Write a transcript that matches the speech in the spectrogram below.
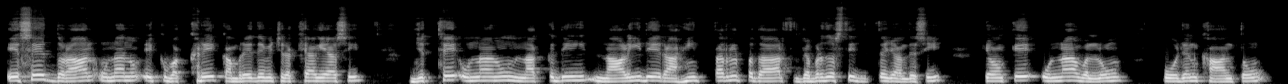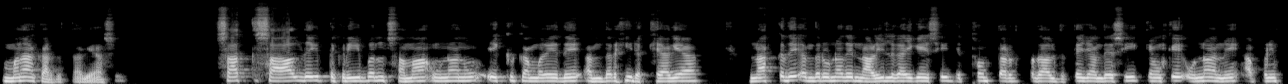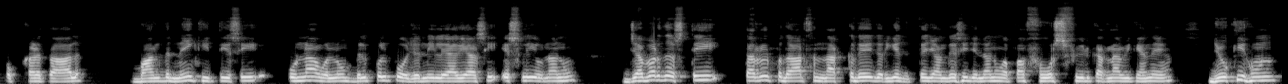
ਇਸੇ ਦੌਰਾਨ ਉਹਨਾਂ ਨੂੰ ਇੱਕ ਵੱਖਰੇ ਕਮਰੇ ਦੇ ਵਿੱਚ ਰੱਖਿਆ ਗਿਆ ਸੀ, ਜਿੱਥੇ ਉਹਨਾਂ ਨੂੰ ਨੱਕ ਦੀ ਨਾਲੀ ਦੇ ਰਾਹੀਂ ਤਰਲ ਪਦਾਰਥ ਜ਼ਬਰਦਸਤੀ ਦਿੱਤੇ ਜਾਂਦੇ ਸੀ, ਕਿਉਂਕਿ ਉਹਨਾਂ ਵੱਲੋਂ ਭੋਜਨ ਖਾਣ ਤੋਂ ਮਨਾ ਕਰ ਦਿੱਤਾ ਗਿਆ ਸੀ। 7 ਸਾਲ ਦੇ ਤਕਰੀਬਨ ਸਮਾਂ ਉਹਨਾਂ ਨੂੰ ਇੱਕ ਕਮਰੇ ਦੇ ਅੰਦਰ ਹੀ ਰੱਖਿਆ ਗਿਆ। ਨੱਕ ਦੇ ਅੰਦਰ ਉਹਨਾਂ ਦੇ ਨਾਲੀ ਲਗਾਈ ਗਈ ਸੀ, ਜਿੱਥੋਂ ਤਰਲ ਪਦਾਰਥ ਦਿੱਤੇ ਜਾਂਦੇ ਸੀ, ਕਿਉਂਕਿ ਉਹਨਾਂ ਨੇ ਆਪਣੀ ਭੁੱਖ ਹੜਤਾਲ ਬੰਦ ਨਹੀਂ ਕੀਤੀ ਸੀ ਉਹਨਾਂ ਵੱਲੋਂ ਬਿਲਕੁਲ ਭੋਜਨ ਨਹੀਂ ਲਿਆ ਗਿਆ ਸੀ, ਇਸ ਲਈ ਉਹਨਾਂ ਨੂੰ ਜ਼ਬਰਦਸਤੀ ਤਰਲ ਪਦਾਰਥ ਨੱਕ ਦੇ ਜ਼ਰੀਏ ਦਿੱਤੇ ਜਾਂਦੇ ਸੀ, ਜਿਨ੍ਹਾਂ ਨੂੰ ਆਪਾਂ ਫੋਰਸ ਫੀਡ ਕਰਨਾ ਵੀ ਕਹਿੰਦੇ ਆ ਜੋ ਕਿ ਹੁਣ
